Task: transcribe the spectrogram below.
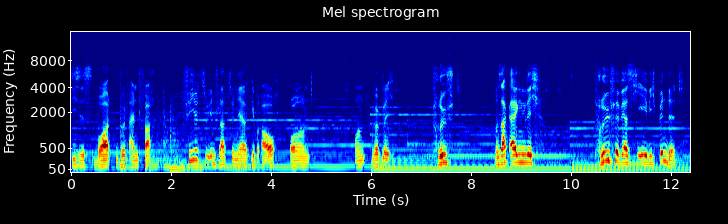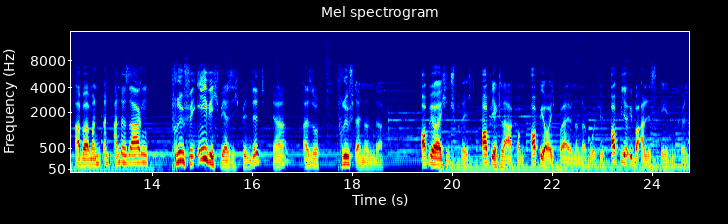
dieses Wort wird einfach viel zu inflationär gebraucht und, und wirklich prüft. Man sagt eigentlich, prüfe, wer sich ewig bindet. Aber man, andere sagen, prüfe ewig, wer sich bindet. Ja, also prüft einander. Ob ihr euch entspricht, ob ihr klarkommt, ob ihr euch beieinander wohlfühlt, ob ihr über alles reden könnt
